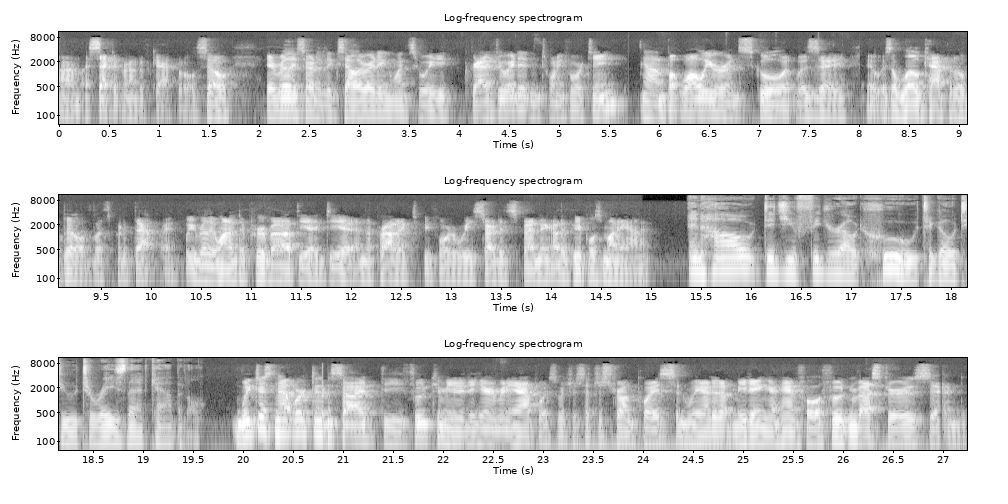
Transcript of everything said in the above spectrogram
um, a second round of capital. So it really started accelerating once we graduated in 2014. Um, but while we were in school, it was a it was a low capital build. Let's put it that way. We really wanted to prove out the idea and the product before we started spending other people's money on it. And how did you figure out who to go to to raise that capital? We just networked inside the food community here in Minneapolis, which is such a strong place. And we ended up meeting a handful of food investors and,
